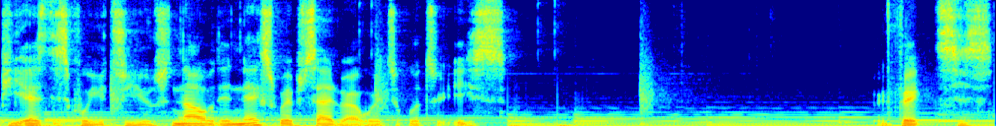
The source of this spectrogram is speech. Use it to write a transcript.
PSDs for you to use. Now, the next website we are going to go to is Vecteezy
